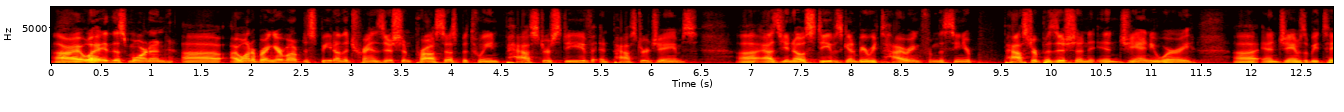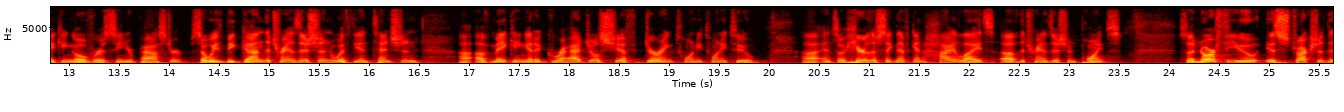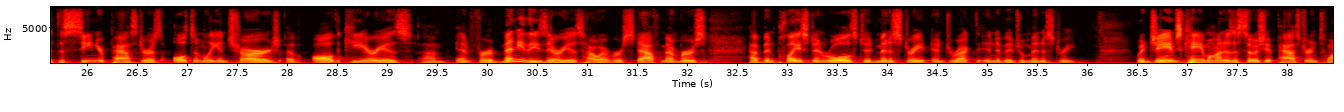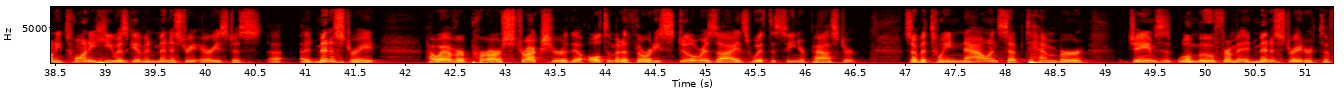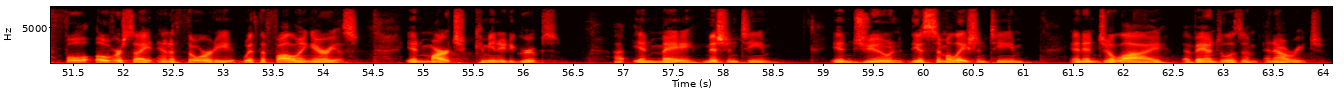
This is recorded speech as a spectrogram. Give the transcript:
All right, well, hey, this morning uh, I want to bring everyone up to speed on the transition process between Pastor Steve and Pastor James. Uh, as you know, Steve is going to be retiring from the senior pastor position in January, uh, and James will be taking over as senior pastor. So we've begun the transition with the intention uh, of making it a gradual shift during 2022. Uh, and so here are the significant highlights of the transition points. So, Northview is structured that the senior pastor is ultimately in charge of all the key areas. Um, and for many of these areas, however, staff members have been placed in roles to administrate and direct the individual ministry. When James came on as associate pastor in 2020, he was given ministry areas to uh, administrate. However, per our structure, the ultimate authority still resides with the senior pastor. So between now and September, James will move from administrator to full oversight and authority with the following areas. In March, community groups. Uh, in May, mission team. In June, the assimilation team. And in July, evangelism and outreach.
